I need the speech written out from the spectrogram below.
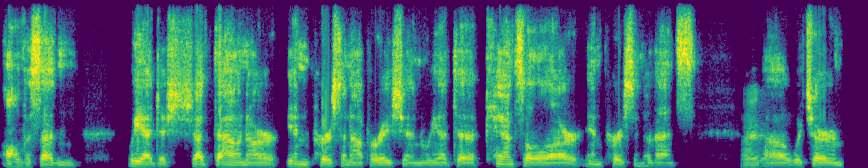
all of a sudden we had to shut down our in-person operation we had to cancel our in-person events right. uh, which are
